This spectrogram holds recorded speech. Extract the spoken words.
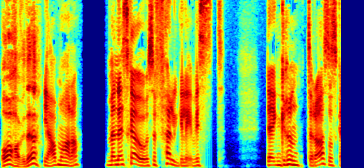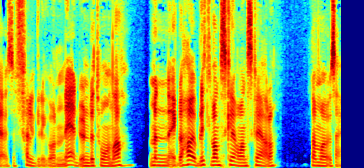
Å, har vi det? Ja, vi har det. Men jeg skal jo selvfølgelig, hvis det er en grunn til det, så skal jeg jo selvfølgelig gå ned under 200. Men det har jo blitt vanskeligere og vanskeligere, da. Det må jeg jo si.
